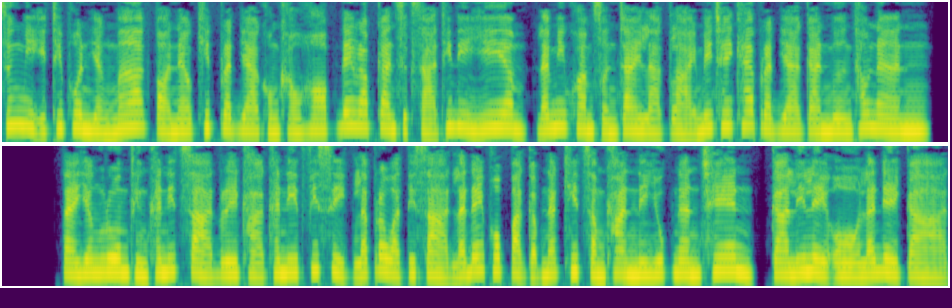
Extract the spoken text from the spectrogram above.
ซึ่งมีอิทธิพลอย่างมากต่อแนวคิดปรัชญาของเขาฮอปได้รับการศึกษาที่ดีเยี่ยม และมีความสนใจหลากหลายไม่ใช่แค่ปรัชญาการเมืองเท่านั้น แต่ยังรวมถึงคณิตศาสตร์เรขาคณิตฟิสิกส์และประวัติศาสตร์ และได้พบปะกับนักคิดสำคัญในยุคนั้นเช่น กาลิเลโอและเดกาด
